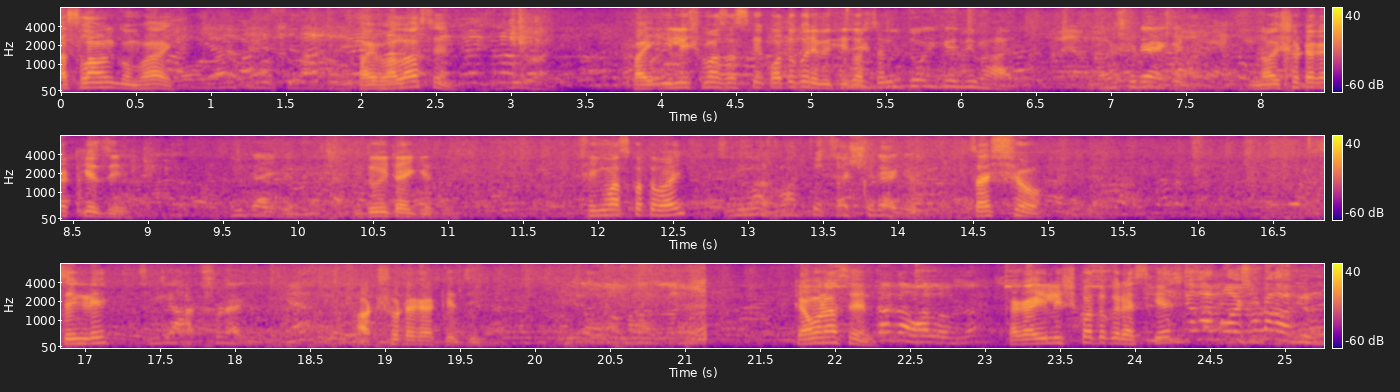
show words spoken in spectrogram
আসসালামু আলাইকুম ভাই। ভাই ভালো আছেন? ভাই ইলিশ মাছ আজকে কত করে বিক্রি করছেন? কেজি ভাই নয়শো টাকা কেজি। নয়শো টাকা কেজি? দুইটাই কেজি। শিং মাছ কত ভাই? মাছ চারশো চিংড়ি? আটশো টাকা কেজি। কেমন আছেন? টাকা ভালো টাকা ইলিশ কত করে আজকে? নয়শো টাকা কেজি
